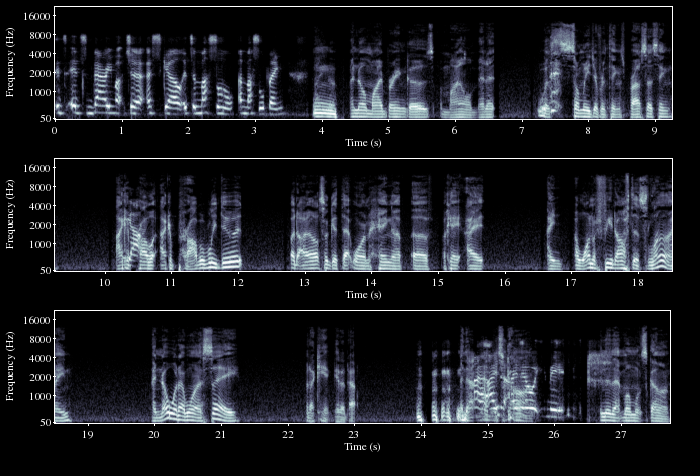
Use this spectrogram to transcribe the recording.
it's it's very much a, a skill. It's a muscle a muscle thing. Mm. I know my brain goes a mile a minute, with so many different things processing. I could Yeah. probably I could probably do it, but I also get that one hang up of okay, I I I want to feed off this line. I know what I want to say, but I can't get it out. and that I, I, I know what you mean. and then that moment's gone.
